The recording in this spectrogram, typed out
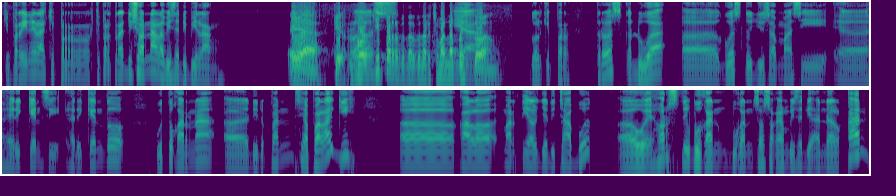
kiper inilah kiper kiper tradisional lah bisa dibilang. Iya. Ki- Goalkeeper benar-benar cuma nepis Iya. doang. goalkeeper. Terus kedua eh gue setuju sama si eh, Harry Kane sih. Harry Kane tuh butuh karena eh, di depan siapa lagi? Eh kalau Martial jadi cabut, eh Weghorst tuh bukan bukan sosok yang bisa diandalkan.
